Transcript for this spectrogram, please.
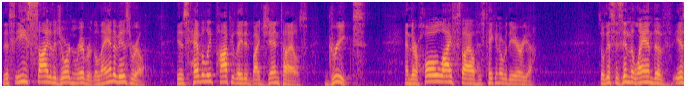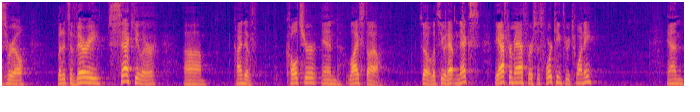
this east side of the Jordan River, the land of Israel, is heavily populated by Gentiles, Greeks, and their whole lifestyle has taken over the area. So this is in the land of Israel, but it's a very secular um, kind of culture and lifestyle. So let's see what happened next. The aftermath, verses 14 through 20. And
